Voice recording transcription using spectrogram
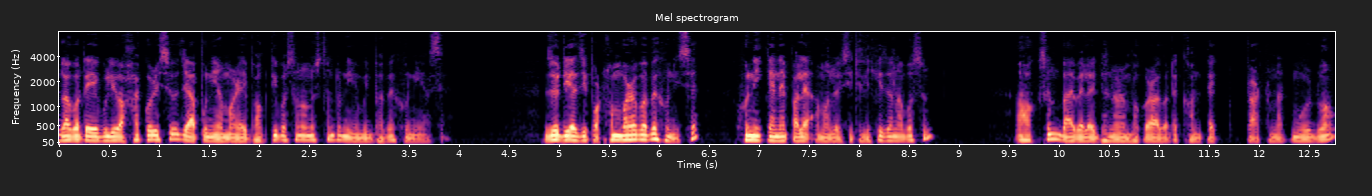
লগতে এই বুলিও আশা কৰিছো যে আপুনি আমাৰ এই ভক্তিবচন অনুষ্ঠানটো নিয়মিতভাৱে শুনি আছে। যদি আজি প্ৰথমবাৰৰ বাবে শুনিছে শুনি কেনে পালে আমালৈ চিঠি লিখি জনাবচোন। আহকচোন বাইবেল অধ্যয়ন আৰম্ভ কৰাৰ আগতে খন্তেক প্ৰাৰ্থনাত মূৰ দুৱাওঁ।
